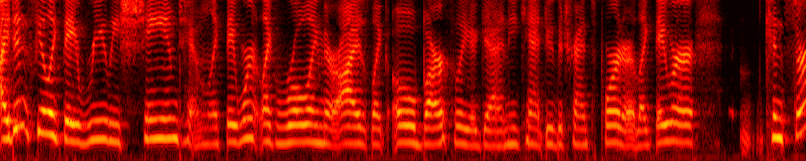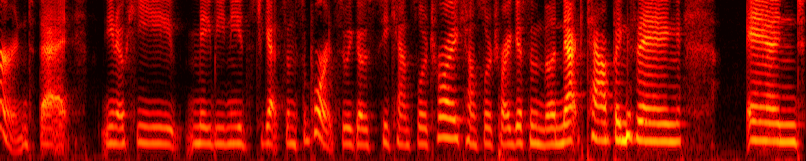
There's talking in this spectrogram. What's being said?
I didn't feel like they really shamed him. Like they weren't like rolling their eyes like, "Oh, Barclay again, he can't do the transporter." Like they were concerned that you know he maybe needs to get some support. So he goes see Counselor Troi. Counselor Troi gives him the neck tapping thing. And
